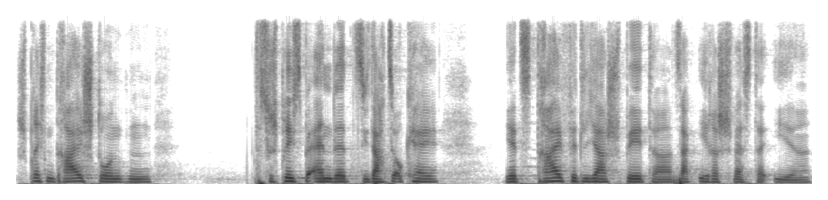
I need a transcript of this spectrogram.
sprechen drei Stunden. Das Gespräch ist beendet. Sie dachte, okay, jetzt dreiviertel Jahr später sagt ihre Schwester ihr,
